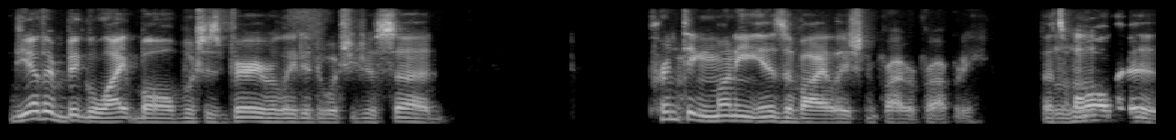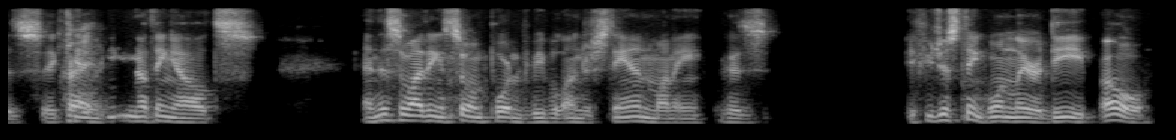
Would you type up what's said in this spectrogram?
the other big light bulb, which is very related to what you just said, printing money is a violation of private property. That's Mhm. all it is. It can Right. be nothing else. And this is why I think it's so important for people to understand money because if you just think one layer deep, oh,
